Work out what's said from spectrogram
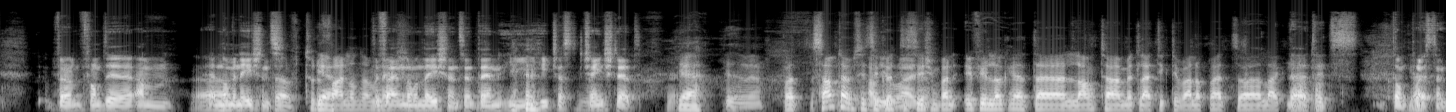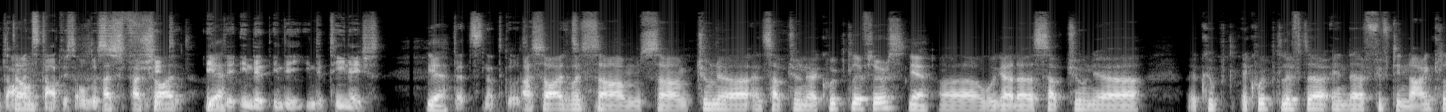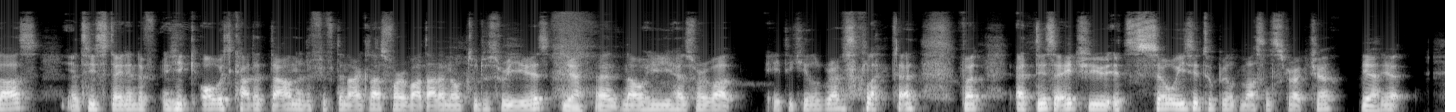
from, from the um, uh, nominations, to, to the Yeah. final the final nominations, and then he he just changed that. Yeah. Uh, But sometimes it's Oh, a good right, decision. But if you look at the long-term athletic development uh, like No, that, don't- it's don't press them down don't- and start with all this I- I shit in, Yeah. the, in the in the in the teenage Yeah. That's not good. I saw it with some some junior and sub junior equipped lifters. Yeah. Uh, we got a sub junior equipped equipped lifter in the 59 class, and he stayed in the. He always cut it down in the 59 class for about I don't know two to three years. Yeah. and now he has for about 80 kilograms like that. But at this age, you it's so easy to build muscle structure. Yeah. Yeah.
